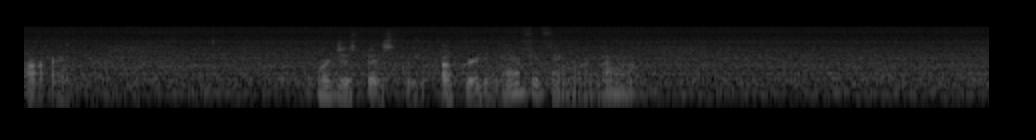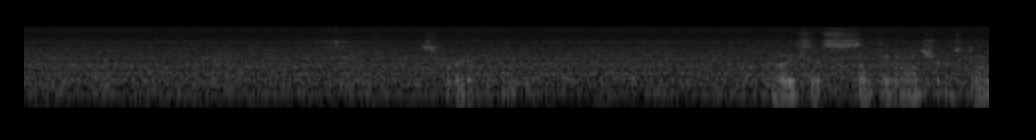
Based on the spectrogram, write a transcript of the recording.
Alright. We're just basically upgrading everything right now. Swear to God. At least it's something interesting.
